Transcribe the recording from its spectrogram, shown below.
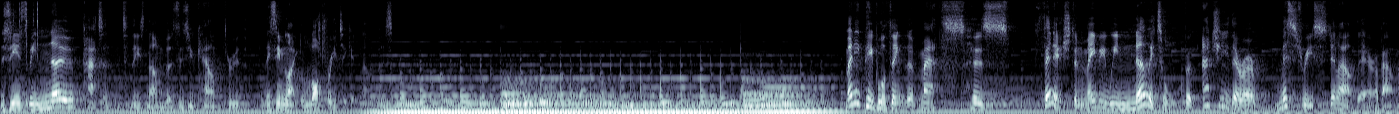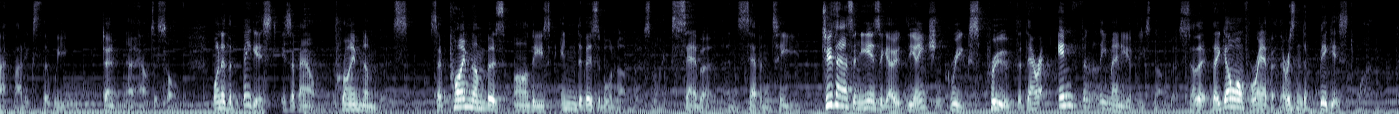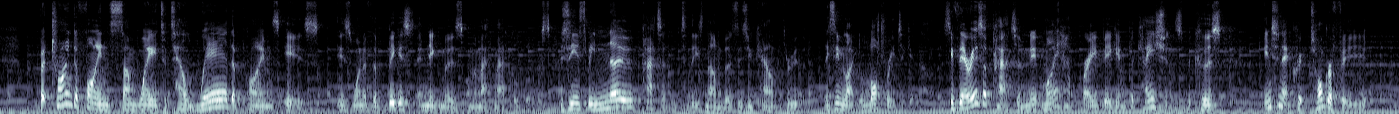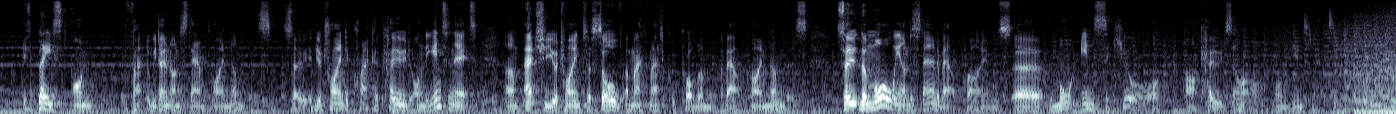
There seems to be no pattern to these numbers as you count through them. They seem like lottery ticket numbers. Many people think that maths has finished and maybe we know it all, but actually there are mysteries still out there about mathematics that we don't know how to solve. One of the biggest is about prime numbers. So prime numbers are these indivisible numbers like 7 and 17. 2,000 years ago, the ancient Greeks proved that there are infinitely many of these numbers, so that they go on forever. There isn't a biggest one. But trying to find some way to tell where the primes is is one of the biggest enigmas on the mathematical books. There seems to be no pattern to these numbers as you count through them. They seem like lottery ticket numbers. If there is a pattern, it might have very big implications because internet cryptography is based on the fact that we don't understand prime numbers. So if you're trying to crack a code on the internet, um, actually you're trying to solve a mathematical problem about prime numbers. So the more we understand about primes, uh, the more insecure our codes are on the internet.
